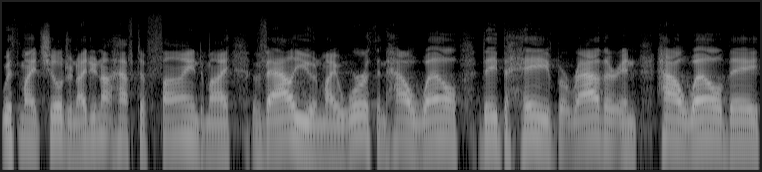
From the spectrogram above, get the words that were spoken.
with my children. I do not have to find my value and my worth in how well they behave, but rather in how well they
